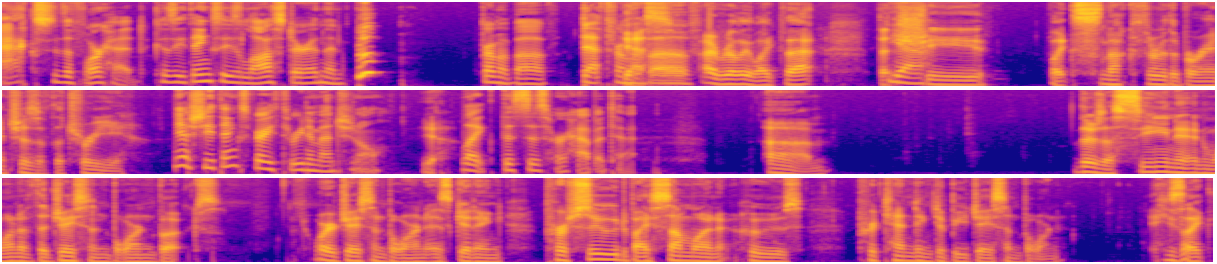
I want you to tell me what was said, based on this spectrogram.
axe to the forehead because he thinks he's lost her, and then bloop from above, death from yes. above. I really liked that. That Yeah. she like snuck through the branches of the tree. Yeah, she thinks very three dimensional. Yeah. Like this is her habitat. Um, there's a scene in one of the Jason Bourne books where Jason Bourne is getting pursued by someone who's pretending to be Jason Bourne. He's like,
